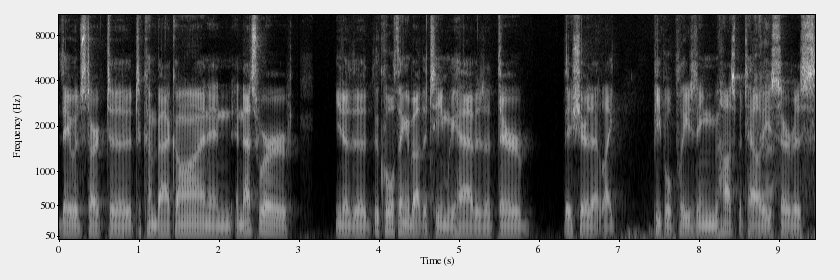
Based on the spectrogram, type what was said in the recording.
they would start to to come back on and and that's where you know the the cool thing about the team we have is that they're they share that like people pleasing hospitality service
